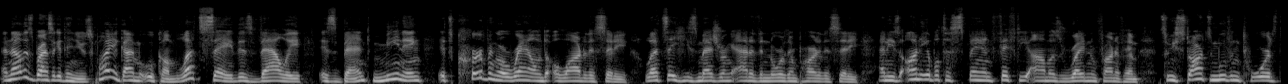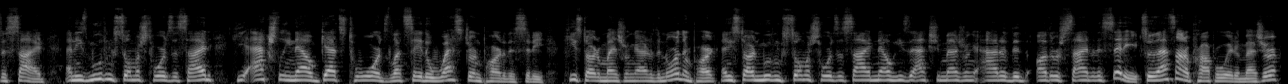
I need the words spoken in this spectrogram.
And now this Brisa continues. Let's say this valley is bent, meaning it's curving around a lot of the city. Let's say he's measuring out of the northern part of the city, and he's unable to span 50 amas right in front of him. So he starts moving towards the side, and he's moving so much towards the side, he actually now gets towards, let's say, the western part of the city. He started measuring out of the northern part, and he started moving so much towards the side, now he's actually measuring out of the other side of the city. So that's not a proper way to measure.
